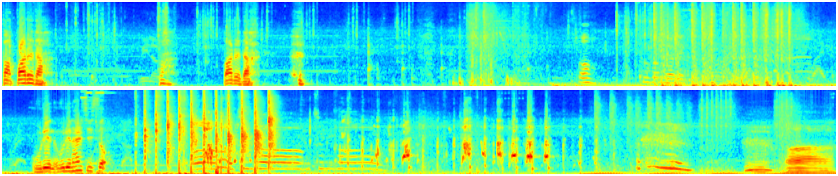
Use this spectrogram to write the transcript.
빠, 빠르다. 빠 빠르다 어, 수고하면 우린 우린 할 수 있어 어, 충성, 충성. 아,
